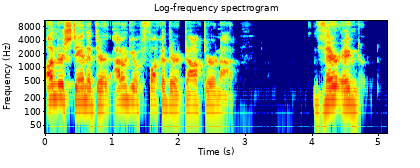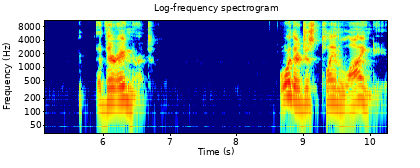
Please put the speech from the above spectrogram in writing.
understand that they're, I don't give a fuck if they're a doctor or not. They're ignorant. They're ignorant. Or they're just plain lying to you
